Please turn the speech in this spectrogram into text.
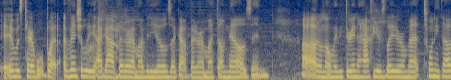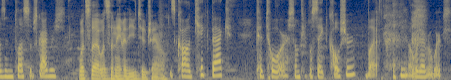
It, it was terrible, but eventually I got better at my videos. I got better at my thumbnails, and uh, I don't know, maybe three and a half years later, I'm at twenty thousand plus subscribers. What's the What's the name of the YouTube channel? It's called Kickback Couture. Some people say culture, but you know, whatever works.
